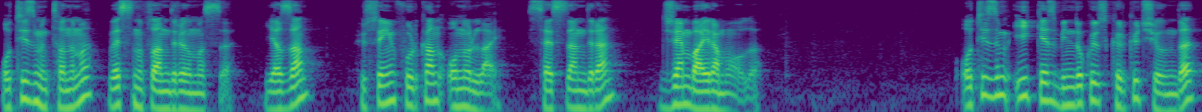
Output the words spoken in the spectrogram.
Otizmin tanımı ve sınıflandırılması. Yazan Hüseyin Furkan Onurlay. Seslendiren Cem Bayramoğlu. Otizm ilk kez 1943 yılında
